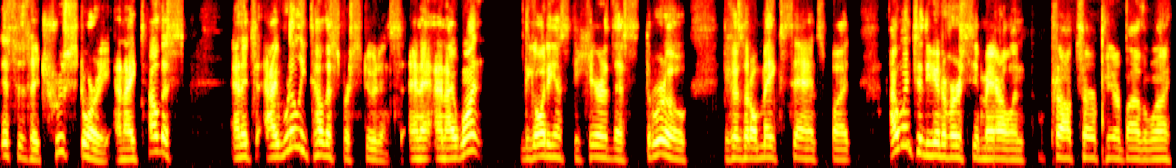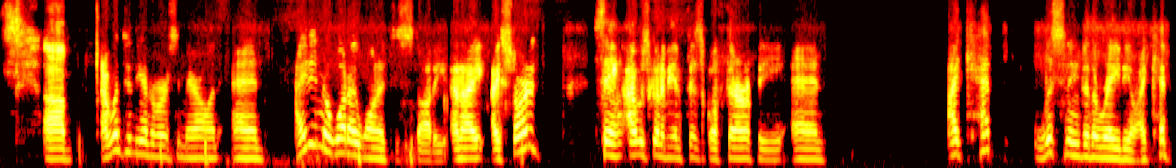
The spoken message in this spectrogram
this is a true story and i tell this and it's i really tell this for students and and i want the audience to hear this through because it'll make sense but i went to the university of maryland proud here by the way uh, i went to the university of maryland and i didn't know what i wanted to study and i i started saying i was going to be in physical therapy and i kept listening to the radio i kept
